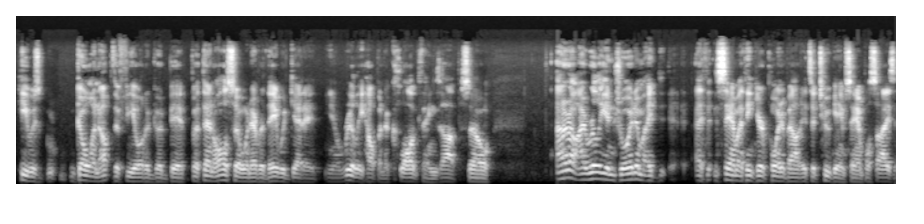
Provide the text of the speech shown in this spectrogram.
he was going up the field a good bit, but then also whenever they would get it, you know, really helping to clog things up. So I don't know. I really enjoyed him. I, I th- Sam, I think your point about it's a two game sample size.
